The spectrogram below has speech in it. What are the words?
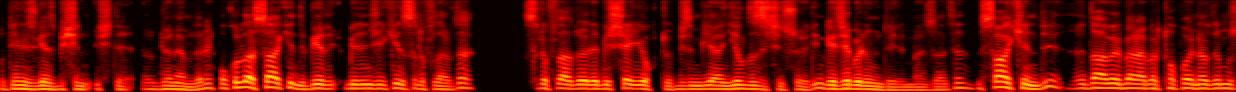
o Deniz Gezmiş'in işte dönemleri. Okullar sakindi. Bir, birinci, ikinci sınıflarda sınıflarda öyle bir şey yoktu. Bizim bir yani Yıldız için söyleyeyim. Gece bölümündeydim ben zaten. Sakindi. Daha evvel beraber top oynadığımız,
